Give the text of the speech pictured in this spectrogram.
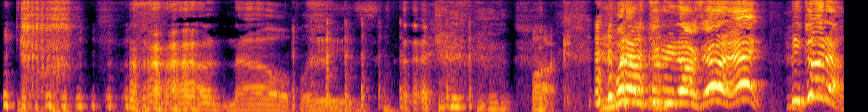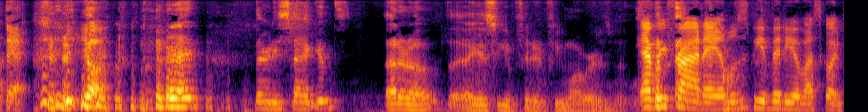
no, please. Fuck. what opportunity dogs? Hey, be good out there. Yo, right? Thirty seconds. I don't know. I guess you can fit in a few more words, but Every Friday, it'll just be a video of us going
